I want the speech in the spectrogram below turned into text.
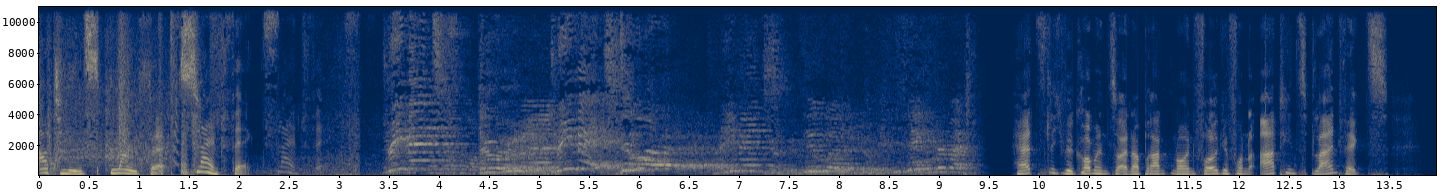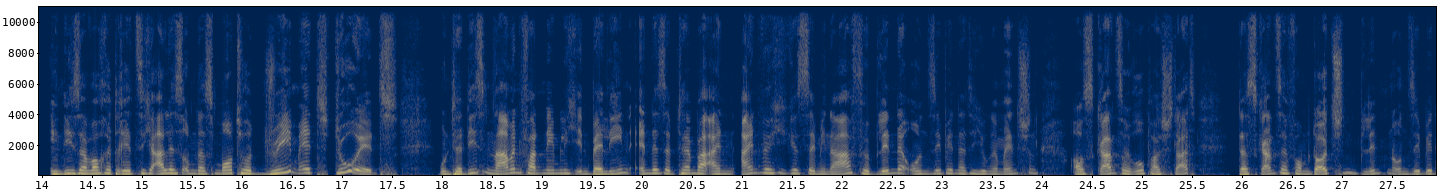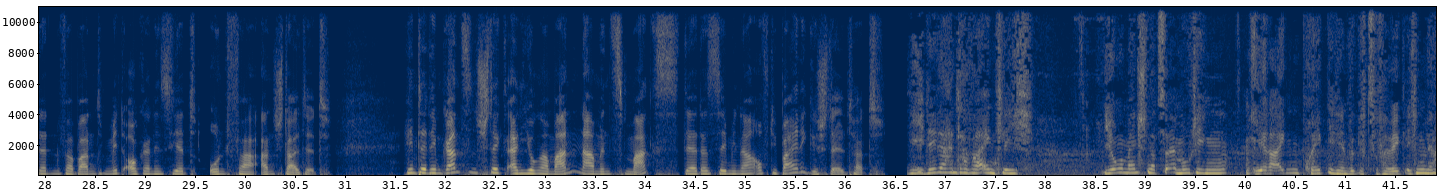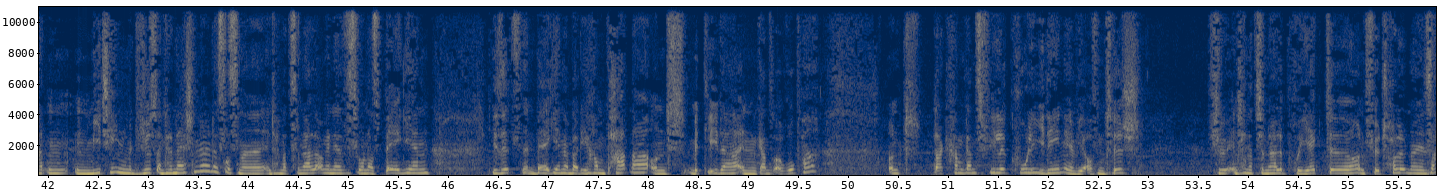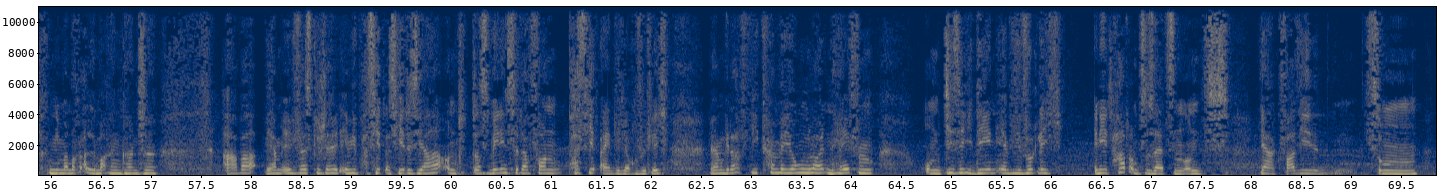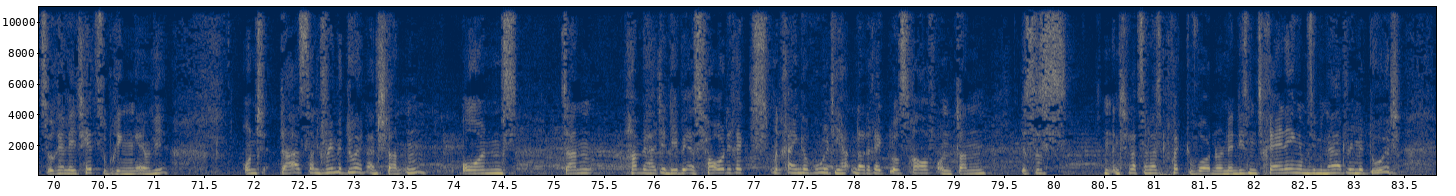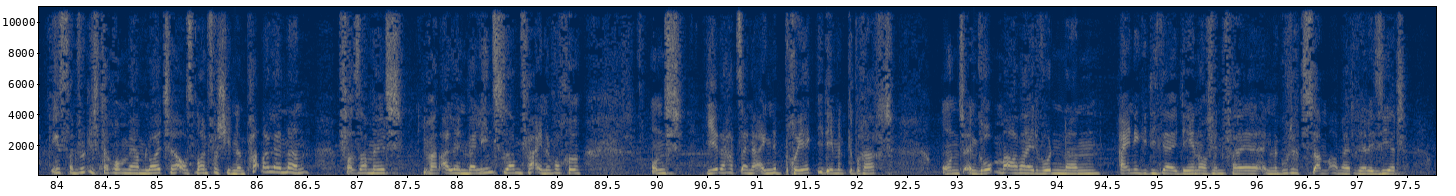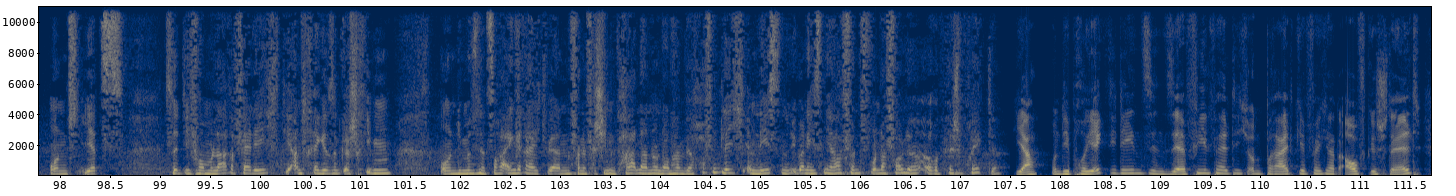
Artins Blind Facts. Blind Facts. Blind Facts. Dream it! Do it! Dream it! Do it! Dream it! Do it! Thank you very much. Herzlich willkommen zu einer brandneuen Folge von Artins Blind Facts. In dieser Woche dreht sich alles um das Motto Dream It, Do It. Unter diesem Namen fand nämlich in Berlin Ende September ein einwöchiges Seminar für blinde und sehbehinderte junge Menschen aus ganz Europa statt. Das Ganze vom Deutschen Blinden- und Sehbehindertenverband mitorganisiert und veranstaltet. Hinter dem Ganzen steckt ein junger Mann namens Max, der das Seminar auf die Beine gestellt hat. Die Idee dahinter war eigentlich, junge Menschen dazu ermutigen, ihre eigenen Projektideen wirklich zu verwirklichen. Wir hatten ein Meeting mit Views International, das ist eine internationale Organisation aus Belgien. Die sitzen in Belgien, aber die haben Partner und Mitglieder in ganz Europa. Und da kamen ganz viele coole Ideen irgendwie auf den Tisch für internationale Projekte und für tolle neue Sachen, die man noch alle machen könnte. Aber wir haben irgendwie festgestellt, irgendwie passiert das jedes Jahr und das wenigste davon passiert eigentlich auch wirklich. Wir haben gedacht, wie können wir jungen Leuten helfen, um diese Ideen irgendwie wirklich in die Tat umzusetzen und ja, quasi zum, zur Realität zu bringen irgendwie. Und da ist dann Dream It Do It entstanden und dann haben wir halt den DBSV direkt mit reingeholt, die hatten da direkt Lust drauf und dann ist es ein internationales Projekt geworden. Und in diesem Training, im Seminar Dream It Do It, ging es dann wirklich darum, wir haben Leute aus neun verschiedenen Partnerländern versammelt, die waren alle in Berlin zusammen für eine Woche und jeder hat seine eigene Projektidee mitgebracht und in Gruppenarbeit wurden dann einige dieser Ideen auf jeden Fall in guter Zusammenarbeit realisiert. Und jetzt sind die Formulare fertig, die Anträge sind geschrieben und die müssen jetzt noch eingereicht werden von den verschiedenen Partnern und dann haben wir hoffentlich im nächsten und übernächsten Jahr fünf wundervolle europäische Projekte. Ja, und die Projektideen sind sehr vielfältig und breit gefächert aufgestellt.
